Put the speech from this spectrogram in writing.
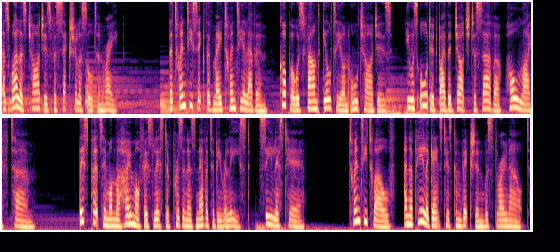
as well as charges for sexual assault and rape. The 26th of May 2011, Cooper was found guilty on all charges. He was ordered by the judge to serve a whole life term. This puts him on the Home Office list of prisoners never to be released. See list here. 2012, an appeal against his conviction was thrown out.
